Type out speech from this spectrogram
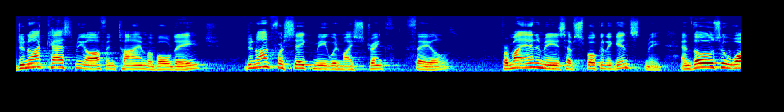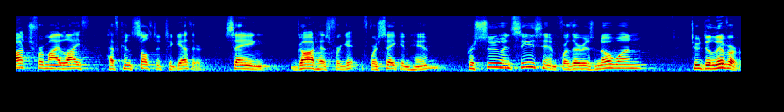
Do not cast me off in time of old age. Do not forsake me when my strength fails. For my enemies have spoken against me, and those who watch for my life have consulted together, saying, God has forsaken him. Pursue and seize him, for there is no one to deliver.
